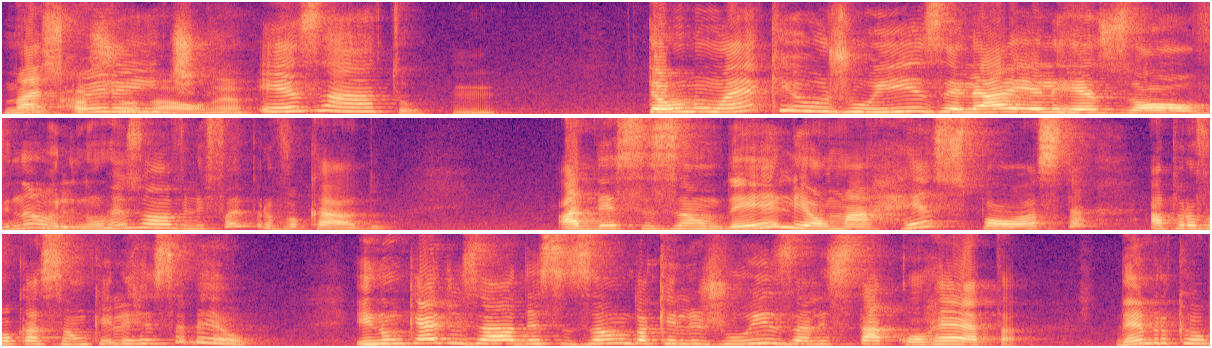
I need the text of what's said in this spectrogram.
mais, mais coerente. Racional, né? Exato. Hum. Então não é que o juiz ele, ah, ele resolve. Não, ele não resolve, ele foi provocado. A decisão dele é uma resposta à provocação que ele recebeu. E não quer dizer ah, a decisão daquele juiz ela está correta. Lembra que eu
